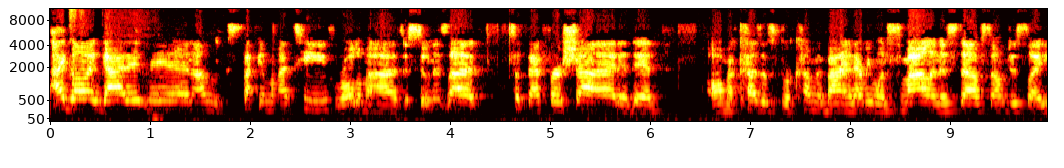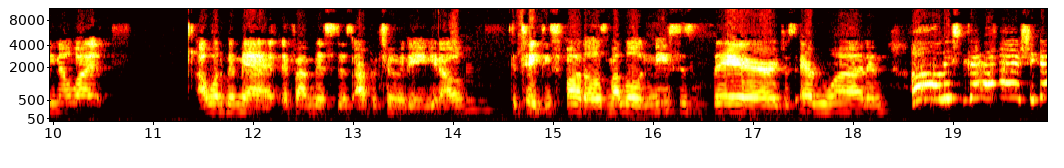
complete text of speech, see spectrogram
I go and got it, man. I'm sucking my teeth, rolling my eyes. As soon as I took that first shot, and then all my cousins were coming by and everyone's smiling and stuff. So I'm just like, you know what? I would have been mad if I missed this opportunity, you know, to take these photos. My little niece is there, just everyone, and oh, at least she got, she got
